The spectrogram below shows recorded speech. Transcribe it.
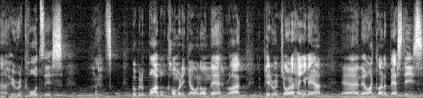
uh, who records this. it's a little bit of Bible comedy going on there, right? But Peter and John are hanging out, and they're like kind of besties.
